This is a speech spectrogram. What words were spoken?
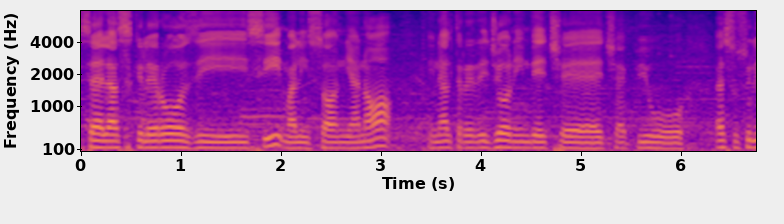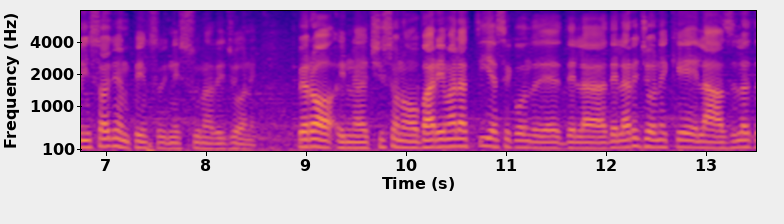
se è la sclerosi sì, ma l'insonnia no, in altre regioni invece c'è più, adesso sull'insonnia non penso in nessuna regione, però in- ci sono varie malattie a seconda de- della, della regione che l'ASL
